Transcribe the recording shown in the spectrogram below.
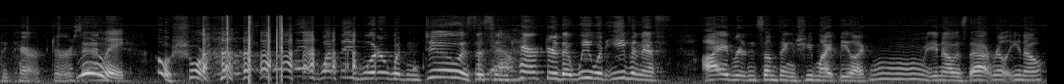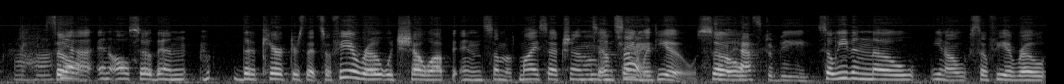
the characters. and- Really? oh, sure. what, they, what they would or wouldn't do is this Yeah. in character that we would even if I had written something, she might be like, mm, you know, is that really, you know? So yeah, and also then the characters that Sophia wrote would show up in some of my sections, Mm, and same right. with you. so So, it has to be. so even though you know Sophia wrote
